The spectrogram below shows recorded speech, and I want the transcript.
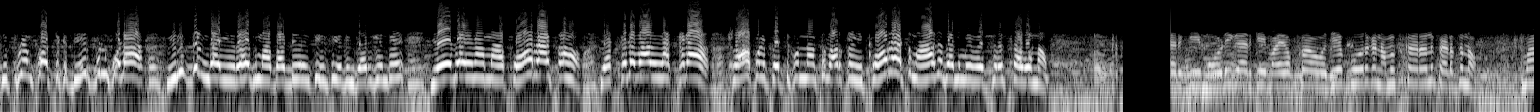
సుప్రీంకోర్టుకి తీర్పును కూడా విరుద్ధంగా ఈ రోజు మా బడ్డీని తీసేయడం జరిగింది. ఏదైనా మా పోరాటం ఎక్కడ వాళ్ళని అక్కడ షాపులు పెట్టుకున్నంత వరకు ఈ పోరాటం ఆగదని మేము హెచ్చరిస్తా ఉన్నాం. గారికి మోడీ గారికి మా యొక్క ఉదయపూర్వక నమస్కారాలు పెడుతున్నాం. మా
